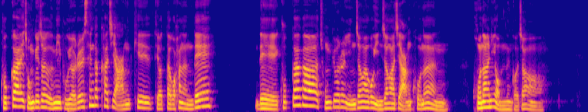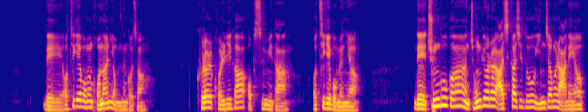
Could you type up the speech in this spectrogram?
국가의 종교적 의미 부여를 생각하지 않게 되었다고 하는데, 네, 국가가 종교를 인정하고 인정하지 않고는 고난이 없는 거죠. 네, 어떻게 보면 고난이 없는 거죠. 그럴 권리가 없습니다. 어떻게 보면요. 네, 중국은 종교를 아직까지도 인정을 안 해요.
